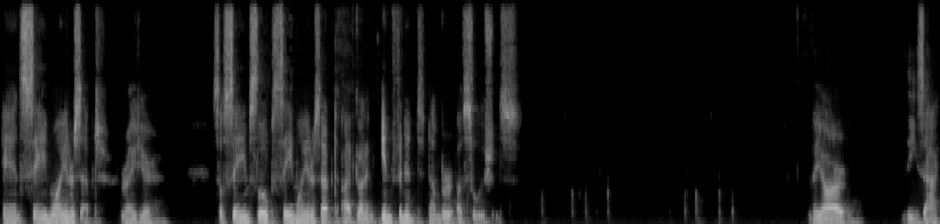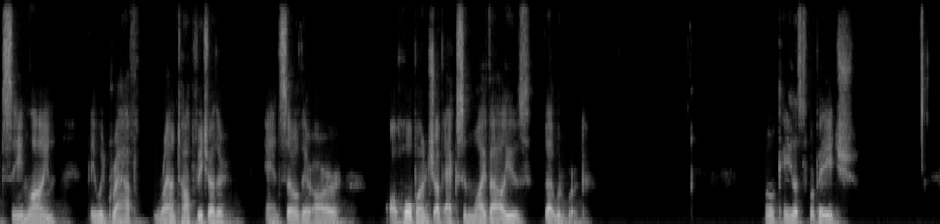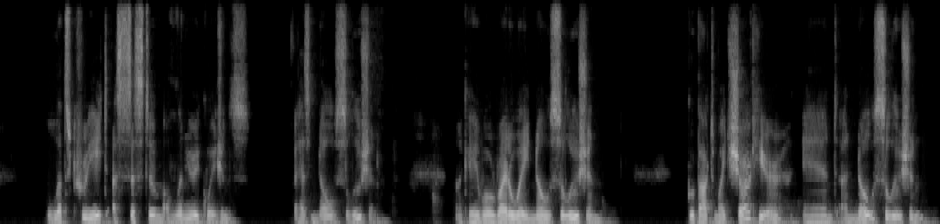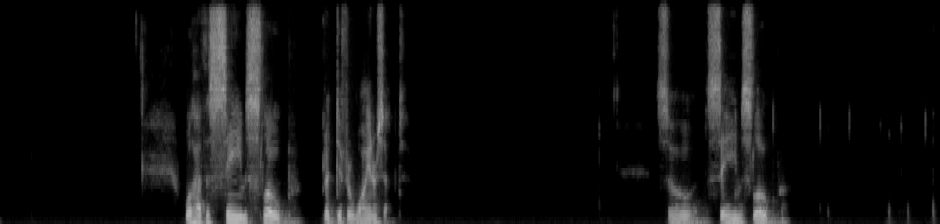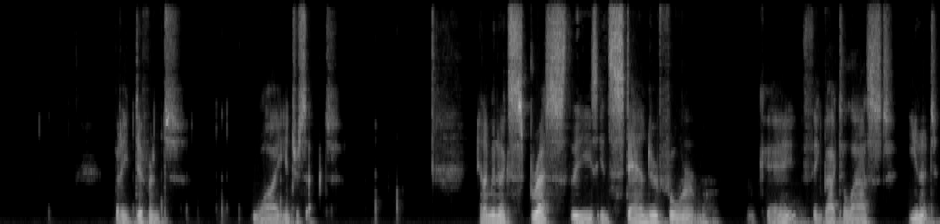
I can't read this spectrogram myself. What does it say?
and same y-intercept right here. So same slope, same y-intercept, I've got an infinite number of solutions. They are the exact same line. They would graph right on top of each other. And so there are a whole bunch of x and y values that would work. Okay, let's flip our page. Let's create a system of linear equations that has no solution. Okay, well right away, no solution. Go back to my chart here, and a no solution will have the same slope, but a different y-intercept. So same slope, but a different y-intercept. And I'm going to express these in standard form. Okay, think back to last unit.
